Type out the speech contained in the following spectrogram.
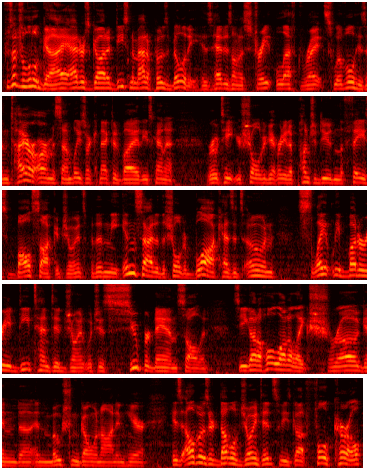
For such a little guy, Adder's got a decent amount of posability. His head is on a straight left-right swivel, his entire arm assemblies are connected via these kind of rotate your shoulder, get ready to punch a dude in the face ball socket joints, but then the inside of the shoulder block has its own slightly buttery detented joint, which is super damn solid. So you got a whole lot of like shrug and uh, and motion going on in here. His elbows are double jointed, so he's got full curl,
